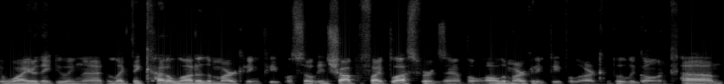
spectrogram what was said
why are they doing that? Like they cut a lot of the marketing people. So in Shopify Plus, for example, all the marketing people are completely gone. Um,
